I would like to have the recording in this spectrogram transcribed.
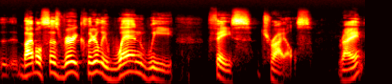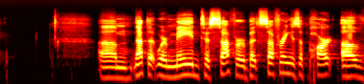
The Bible says very clearly when we face trials, right? Um, not that we're made to suffer, but suffering is a part of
